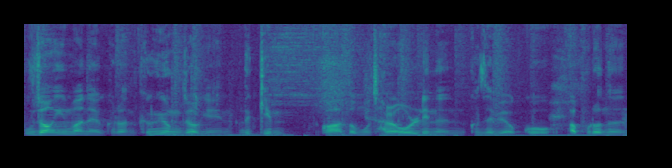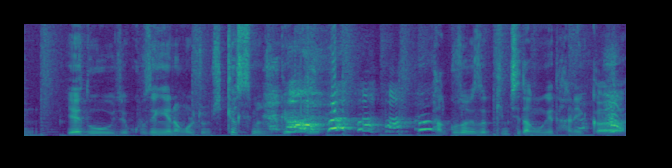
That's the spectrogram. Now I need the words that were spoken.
우정이만의 그런 긍정적인 느낌과 너무 잘 어울리는 컨셉이었고 앞으로는 얘도 이제 고생이란 걸 좀 시켰으면 좋겠고 방구석에서 김치 담그기 다니까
